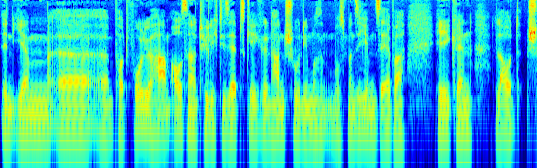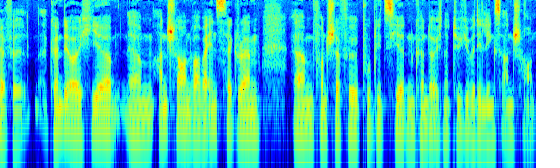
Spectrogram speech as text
in ihrem äh, äh Portfolio haben, außer natürlich die selbst Handschuhe, die muss, muss man sich eben selber häkeln, laut Scheffel. Könnt ihr euch hier ähm, anschauen, war bei Instagram ähm, von Scheffel publiziert und könnt ihr euch natürlich über die Links anschauen.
